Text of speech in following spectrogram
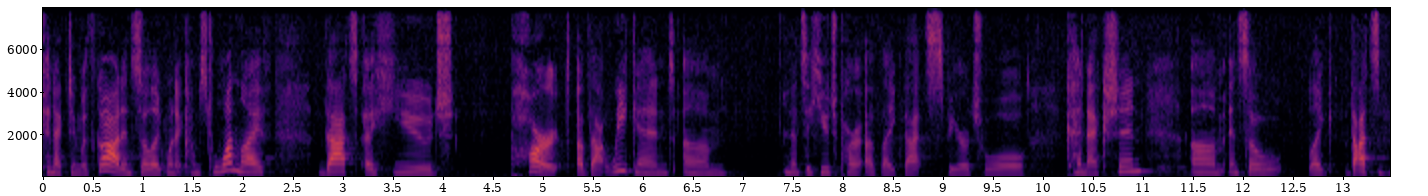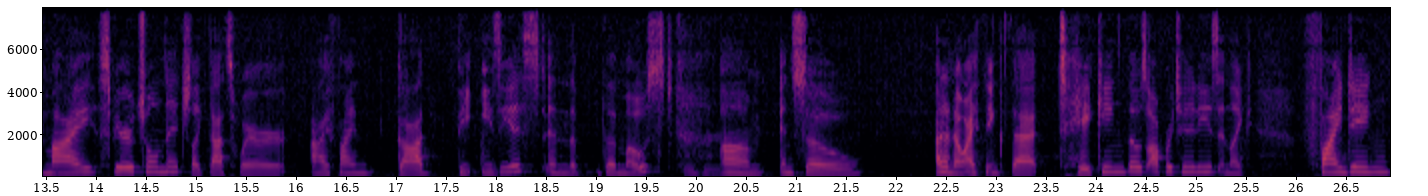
connecting with God. And so like when it comes to one life, that's a huge part of that weekend. Um, and it's a huge part of like that spiritual connection. Um, and so like that's my spiritual niche. Like that's where I find God the easiest and the the most. Um, and so, I don't know. I think that taking those opportunities and like finding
